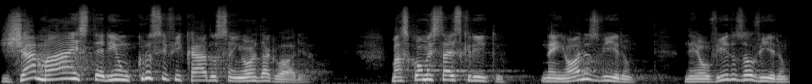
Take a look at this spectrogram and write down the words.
jamais teriam crucificado o Senhor da glória. Mas como está escrito, nem olhos viram, nem ouvidos ouviram,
